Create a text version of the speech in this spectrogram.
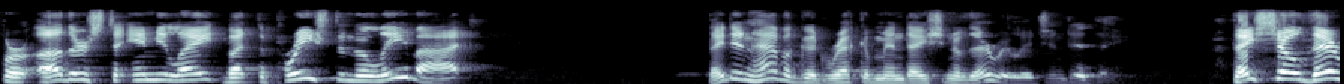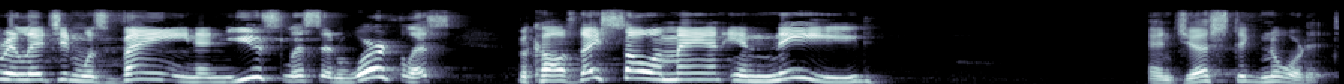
for others to emulate, but the priest and the Levite, they didn't have a good recommendation of their religion, did they? They showed their religion was vain and useless and worthless because they saw a man in need and just ignored it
